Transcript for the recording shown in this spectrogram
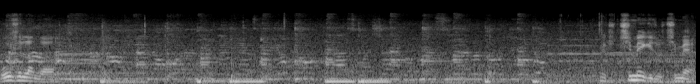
무엇일란가? 이거 치맥이죠, 치맥.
